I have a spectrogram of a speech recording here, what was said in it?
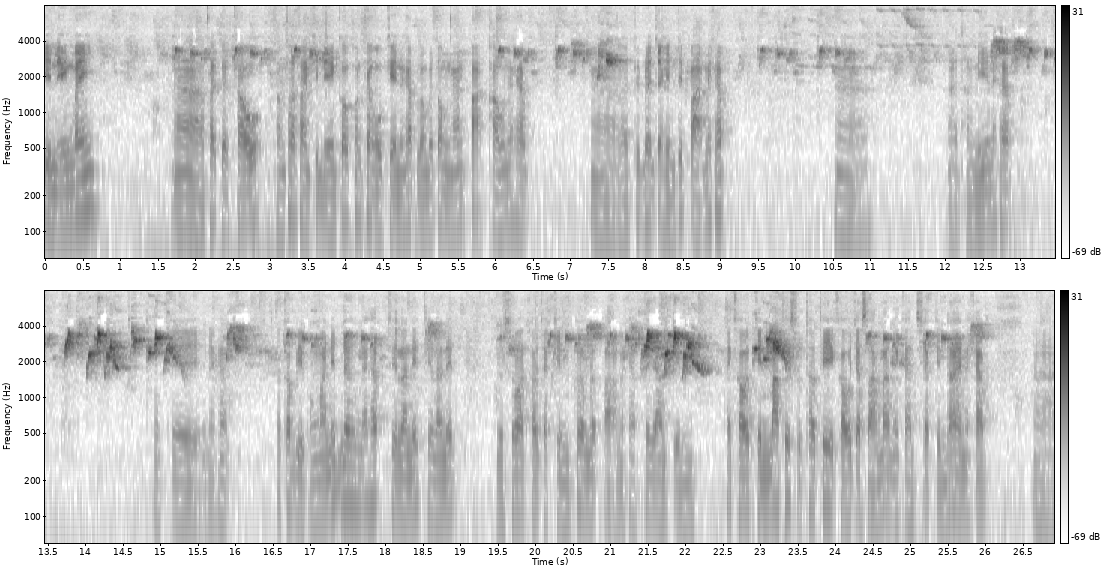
กินเองไหมอ่าถ้าเกิดเขาทำท่าทางกินเองก็ค่อนข้างโอเคนะครับ เราไม่ต้องง้างปากเขานะครับอ่าแล้วเพื่อนๆจะเห็นที่ปากไหมครับอ่าอ่าทางนี้นะครับโอเคนะครับ แล้วก็บีบออกมานิดนึงนะครับ ทีละนิดทีละนิด ดูซิว่าเขาจะกินเพิ่มหรือเปล่านะครับ พยายามกินให้เขากินมากที่สุดเท่าที่เขาจะสามารถในการที่จะกินได้นะครับอ่า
